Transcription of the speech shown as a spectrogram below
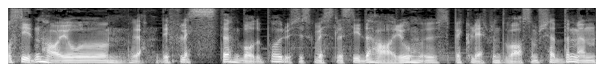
Og siden har jo ja, de fleste, både på russisk og vestlig side, har jo eh, spekulert rundt hva som skjedde, men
